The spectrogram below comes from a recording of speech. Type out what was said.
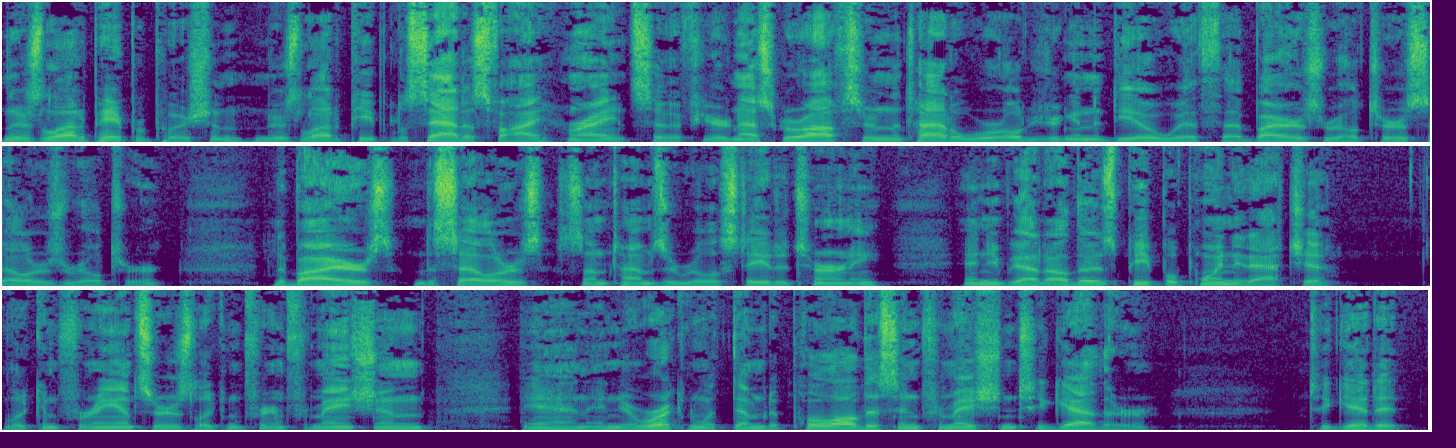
There's a lot of paper pushing. There's a lot of people to satisfy, right? So if you're an escrow officer in the title world, you're going to deal with a buyer's realtor, seller's realtor, the buyers, the sellers, sometimes a real estate attorney, and you've got all those people pointed at you looking for answers, looking for information, and, and you're working with them to pull all this information together to get it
